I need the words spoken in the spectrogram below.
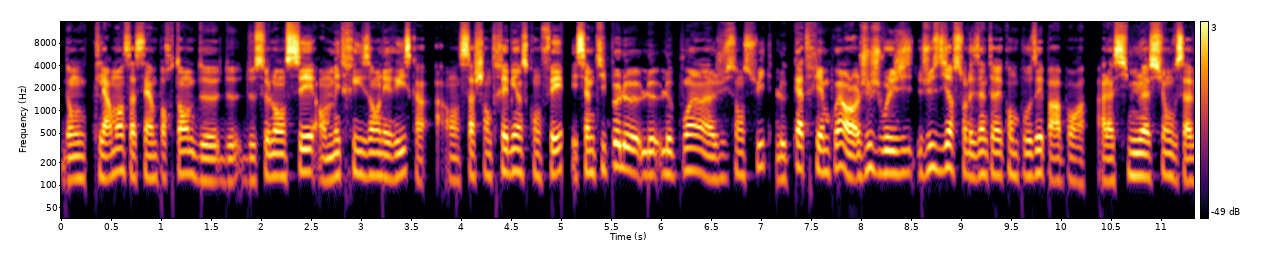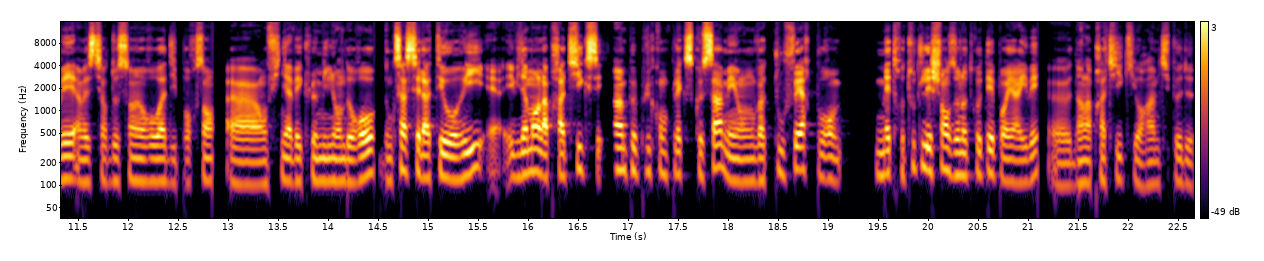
Donc, clairement, ça c'est important de, de, se lancer en maîtrisant les risques, en sachant très bien ce qu'on fait. Et c'est un petit peu le, point euh, juste ensuite. Le quatrième point, alors juste, je voulais juste dire sur les intérêts composés par rapport à, la simulation, vous savez, investir 200 euros à 10%, euh, on finit avec le million d'euros. Donc ça, c'est la théorie. Évidemment, la pratique, c'est un peu plus complexe que ça, mais on va tout faire pour mettre toutes les chances de notre côté pour y arriver. Euh, dans la pratique, il y aura un petit peu de,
